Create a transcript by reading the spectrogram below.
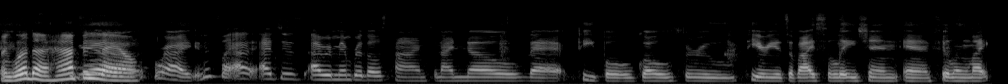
like what the happened yeah, now? Right, and it's like I, I just I remember those times, and I know that people go through periods of isolation and feeling like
